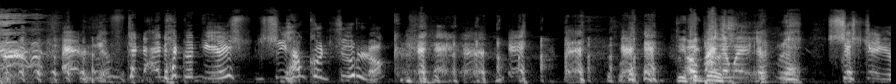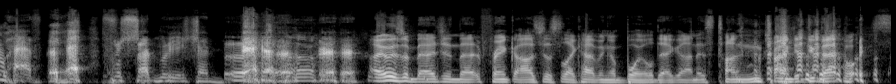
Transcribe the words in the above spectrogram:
Live to 900 years. See how good you look. Do you oh, think by those, the way, uh, sister, you have uh, for some reason. I always imagine that Frank Oz just like having a boiled egg on his tongue, trying to do that voice.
